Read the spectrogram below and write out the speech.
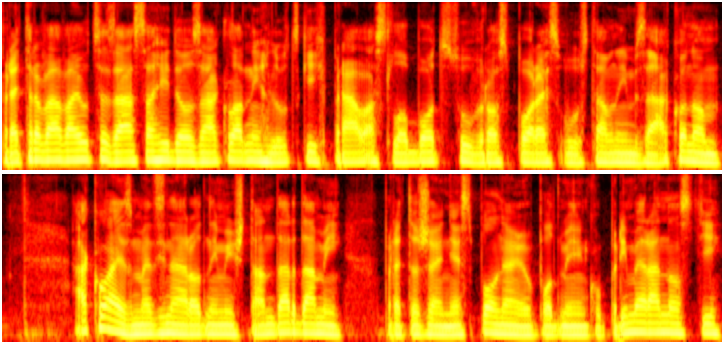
Pretrvávajúce zásahy do základných ľudských práv a slobod sú v rozpore s ústavným zákonom, ako aj s medzinárodnými štandardami, pretože nesplňajú podmienku primeranosti,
